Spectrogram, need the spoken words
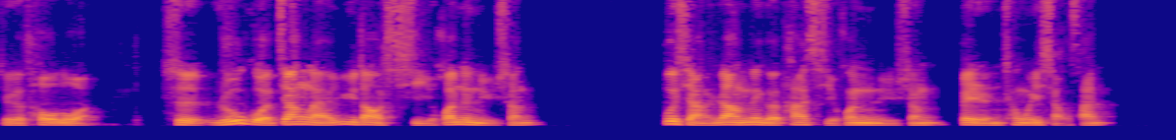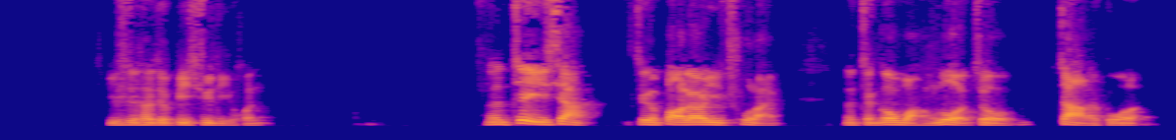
这个透露啊，是如果将来遇到喜欢的女生，不想让那个他喜欢的女生被人称为小三，于是他就必须离婚。那这一下，这个爆料一出来。那整个网络就炸了锅了，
